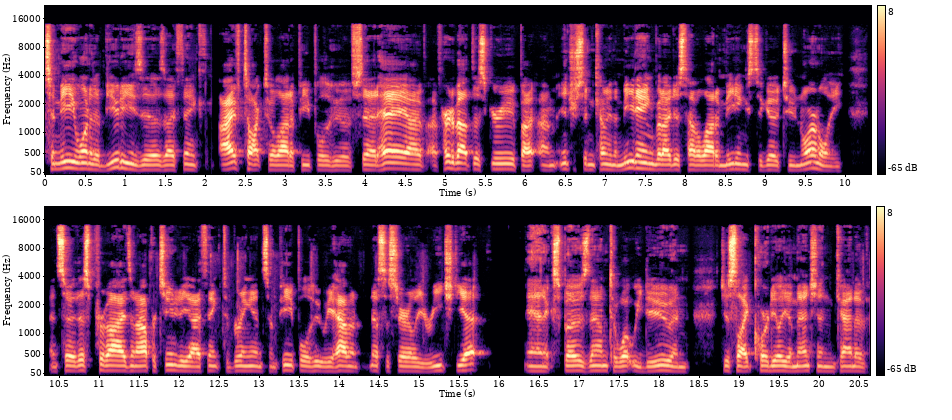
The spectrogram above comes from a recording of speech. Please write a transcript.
to me, one of the beauties is I think I've talked to a lot of people who have said, Hey, I've, I've heard about this group. I, I'm interested in coming to the meeting, but I just have a lot of meetings to go to normally. And so this provides an opportunity, I think, to bring in some people who we haven't necessarily reached yet and expose them to what we do. And just like Cordelia mentioned, kind of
